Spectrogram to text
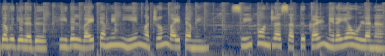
உதவுகிறது. இதில் வைட்டமின் ஏ மற்றும் வைட்டமின் சி போன்ற சத்துக்கள் நிறைய உள்ளன.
